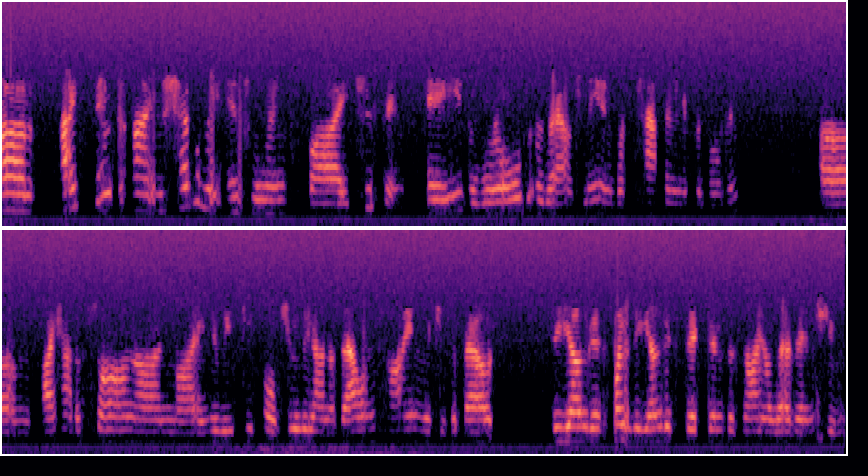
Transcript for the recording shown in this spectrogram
Um, I'm heavily influenced by two things. A, the world around me and what's happening at the moment. Um, I have a song on my new EP called Juliana Valentine, which is about the youngest, one of the youngest victims of 9/11. She was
